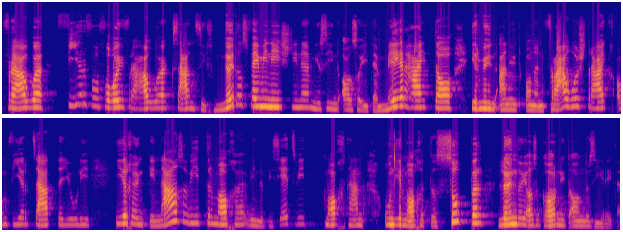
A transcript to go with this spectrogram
Frauen, vier von fünf Frauen sehen sich nicht als Feministinnen. Wir sind also in der Mehrheit da. Ihr müsst auch nicht an einen Frauenstreik am 14. Juli. Ihr könnt genauso weitermachen, wie ihr bis jetzt gemacht habt. Und ihr macht das super. Lasst euch also gar nicht anders einreden.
